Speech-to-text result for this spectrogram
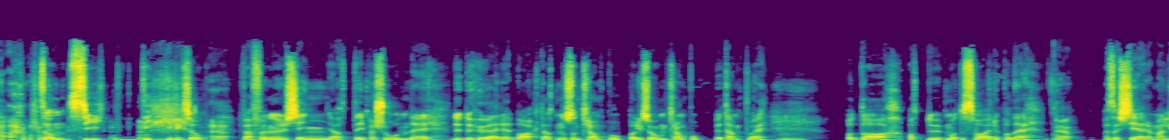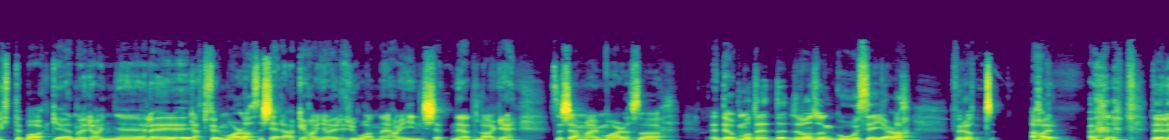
Sånn sykt digg, liksom. I hvert fall når du kjenner at den personen der Du, du hører bak deg at noen sånn tramper opp og liksom tramper opp tempoet. Og da at du på en måte svarer på det. Ja. Og så ser jeg meg litt tilbake når han, eller rett før mål, da, så ser jeg ikke han har roa ned, han har innsett nederlaget. Så kommer jeg i mål, og så Det, var på en måte, det, det var en sånn god seier, da. For at jeg har det er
